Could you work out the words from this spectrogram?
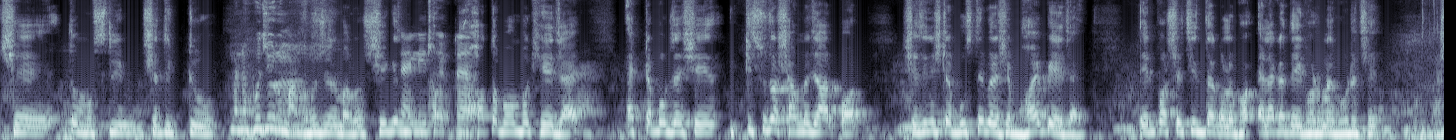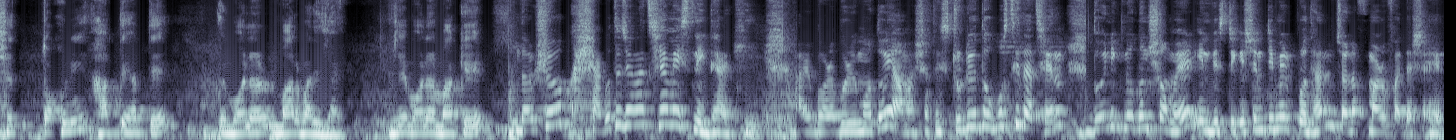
সে তো মুসলিম সে তো একটু মানে হুজুর মানুষ। হুজুর মানুষ। সে কিন্তু হতবম্ব খেয়ে যায়। হ্যাঁ। একটা পর্যায়ে সে কিছুটা সামনে যাওয়ার পর সে জিনিসটা বুঝতে পেরে সে ভয় পেয়ে যায়। এরপর সে চিন্তা করল এলাকাতে এই ঘটনা ঘটেছে। সে তখনই হাঁটতে হাঁটতে ওই ময়নার মার বাড়ি যায়। যে ময়নার মাকে দর্শক, স্বাগত জানাচ্ছি আমি স্নিগ্ধা আখি। আর বরাবরের মতোই আমার সাথে স্টুডিওতে উপস্থিত আছেন দৈনিক নতুন সময়ের ইনভেস্টিগেশন টিমের প্রধান জনাব মারুফাদা সাহেব।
